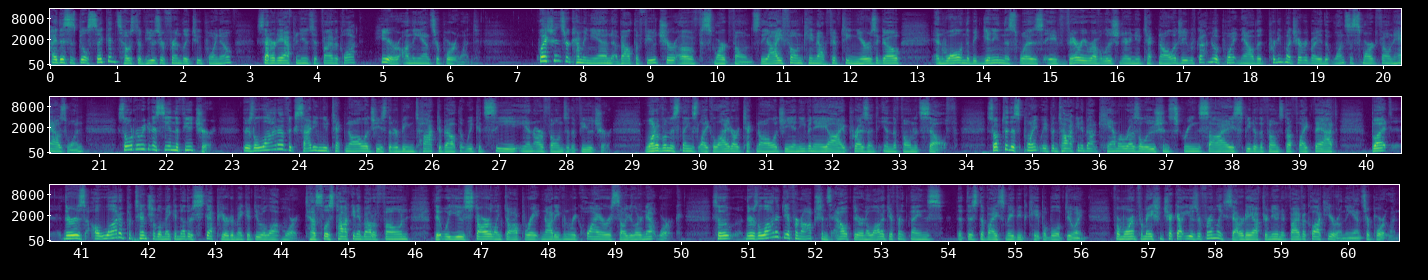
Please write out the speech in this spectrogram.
Hi, this is Bill Sickens, host of User Friendly 2.0, Saturday afternoons at 5 o'clock here on The Answer Portland. Questions are coming in about the future of smartphones. The iPhone came out 15 years ago, and while in the beginning this was a very revolutionary new technology, we've gotten to a point now that pretty much everybody that wants a smartphone has one. So, what are we going to see in the future? There's a lot of exciting new technologies that are being talked about that we could see in our phones of the future. One of them is things like LiDAR technology and even AI present in the phone itself. So, up to this point, we've been talking about camera resolution, screen size, speed of the phone, stuff like that. But there's a lot of potential to make another step here to make it do a lot more. Tesla's talking about a phone that will use Starlink to operate, not even require a cellular network. So, there's a lot of different options out there and a lot of different things that this device may be capable of doing. For more information, check out User Friendly Saturday afternoon at 5 o'clock here on The Answer Portland.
